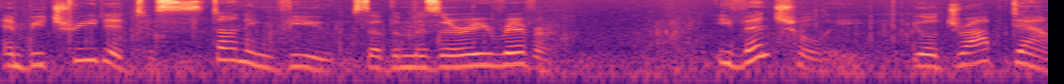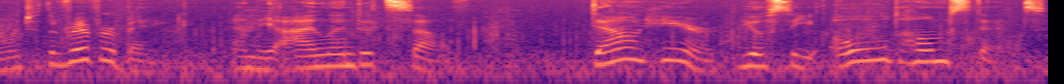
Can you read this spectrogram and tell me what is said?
and be treated to stunning views of the Missouri River. Eventually, you'll drop down to the riverbank and the island itself. Down here, you'll see old homesteads,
